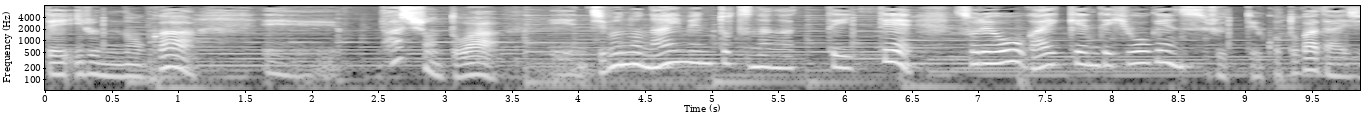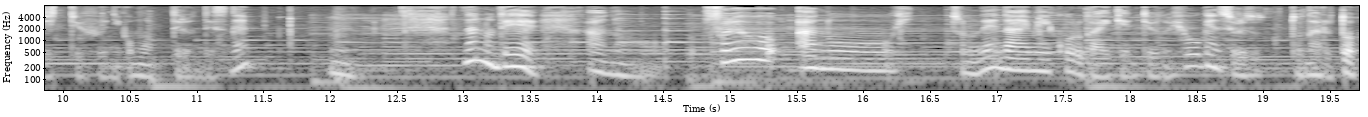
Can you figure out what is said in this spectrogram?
ているのが、えー、ファッションとは、えー、自分の内面とつながっていてそれを外見で表現するっていうことが大事っていうふうに思ってるんですね。うん、なのであのそれをあのそのね内面イコール外見っていうのを表現するとなると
